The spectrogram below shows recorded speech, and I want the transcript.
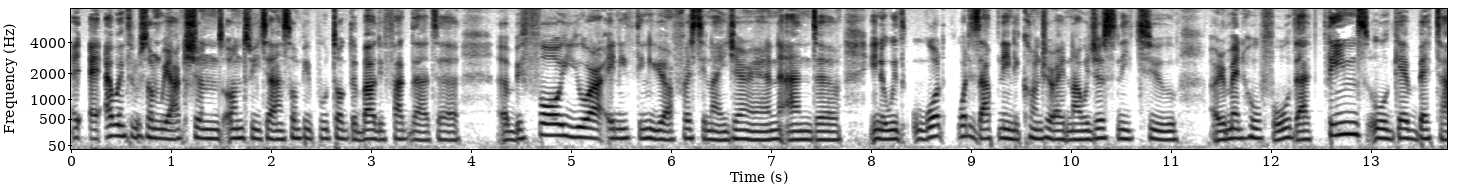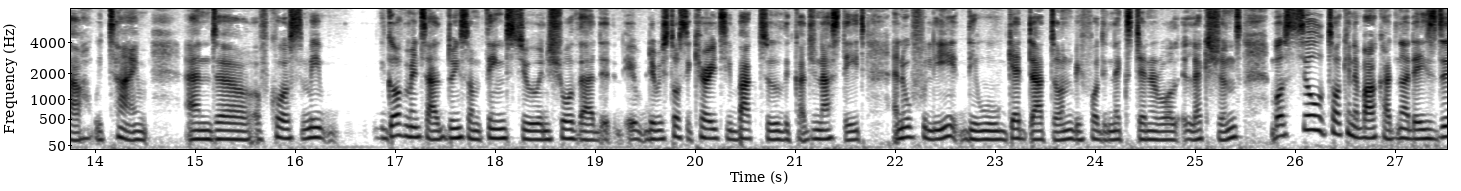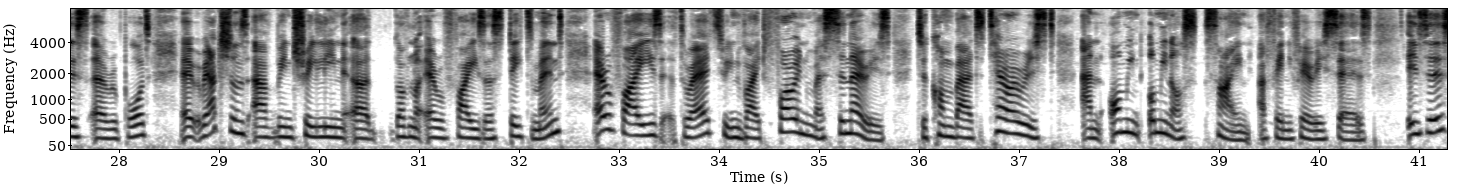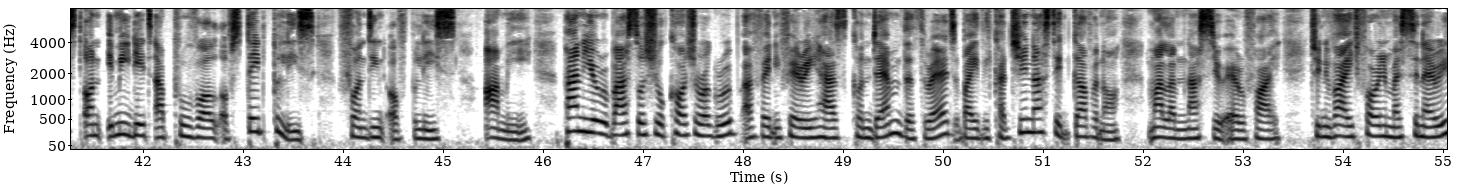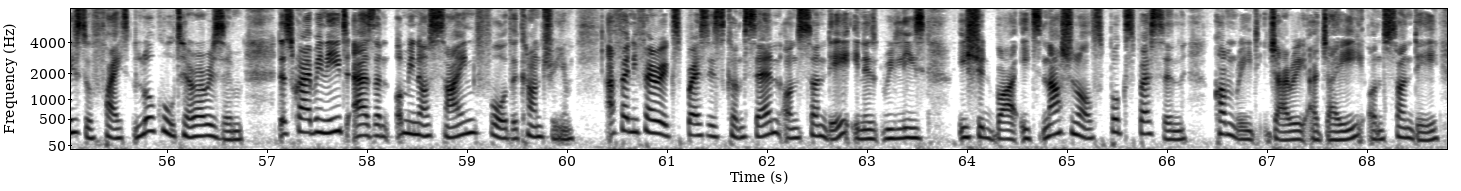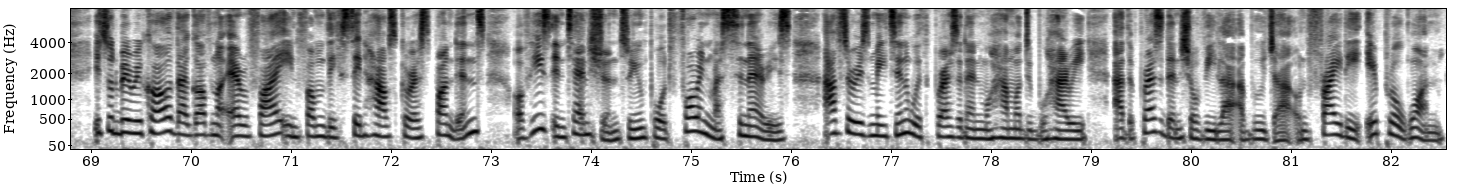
I, I, went through some reactions on Twitter, and some people talked about the fact that uh, uh, before you are anything, you are first a Nigerian, and uh, you know, with what what is happening in the country right now, we just need to uh, remain hopeful that things will get better with time, and uh, of course, maybe the government are doing some things to ensure that they restore security back to the Kaduna state, and hopefully they will get that done before the next general elections. But still talking about Kaduna, there is this uh, report. Uh, reactions have been trailing uh, Governor El-Rufai's statement. El-Rufai's threat to invite foreign mercenaries to combat terrorists and omin- ominous sign, Afenifere says, insist on immediate approval of state police funding of police Army. Pan Yoruba Social Cultural Group Afenifere has condemned the threat by the Kaduna State Governor Malam Nasir El-Rufai to invite foreign mercenaries to fight local terrorism, describing it as an ominous sign for the country. Afenifere expressed its concern on Sunday in a release issued by its national spokesperson, Comrade Jare Ajayi, on Sunday. It should be recalled that Governor El-Rufai informed the State House correspondents of his intention to import foreign mercenaries mercenaries after his meeting with President Muhammadu Buhari at the presidential villa Abuja on Friday, April 1.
